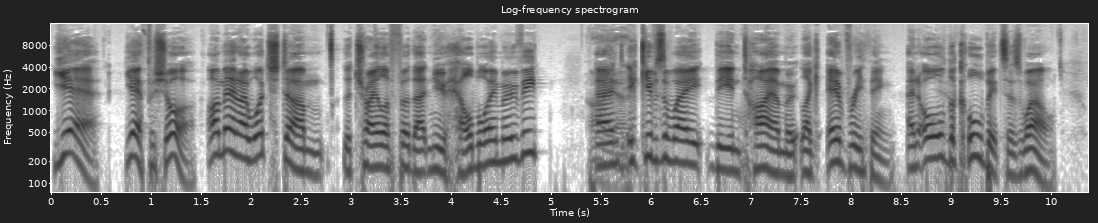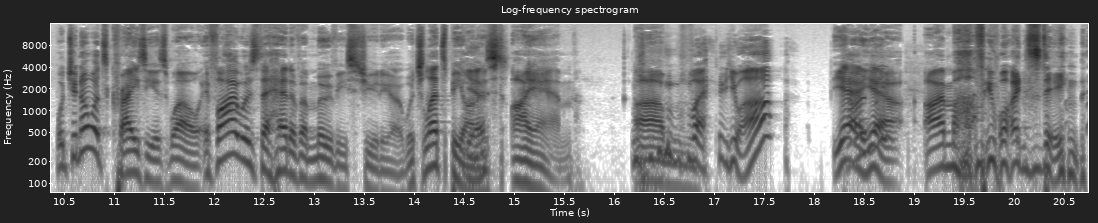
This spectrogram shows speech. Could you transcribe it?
Yeah, yeah, for sure. Oh man, I watched um, the trailer for that new Hellboy movie, and yeah. it gives away the entire movie, like everything, and all the cool bits as well. Well, do you know what's crazy as well? If I was the head of a movie studio, which let's be honest, Yes. I am. Wait, you are? Yeah, Currently? yeah. I'm Harvey Weinstein.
